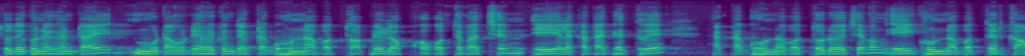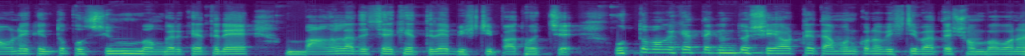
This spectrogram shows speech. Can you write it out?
তো দেখুন এখানটায় মোটামুটিভাবে কিন্তু একটা ঘূর্ণাবর্ত আপনি লক্ষ্য করতে পাচ্ছেন। এই এলাকাটার ক্ষেত্রে একটা ঘূর্ণাবর্ত রয়েছে এবং এই ঘূর্ণাবর্তের কারণে কিন্তু পশ্চিমবঙ্গের ক্ষেত্রে, বাংলাদেশের ক্ষেত্রে বৃষ্টিপাত হচ্ছে। উত্তরবঙ্গের ক্ষেত্রে কিন্তু সে অর্থে তেমন কোনো বৃষ্টিপাতের সম্ভাবনা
